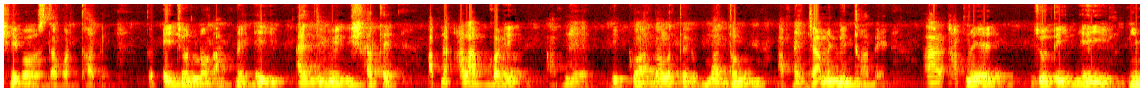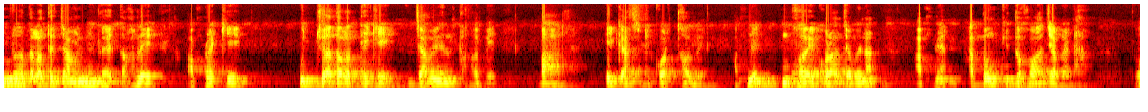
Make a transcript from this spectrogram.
সেই ব্যবস্থা করতে হবে। তো এই জন্য আপনি এই আইনজীবীর সাথে আপনি আলাপ করে আপনি বিজ্ঞ আদালতের মাধ্যমে আপনি জামিন নিতে হবে। আর আপনি যদি এই নিম্ন আদালতে জামিন নিতে হয় তাহলে আপনাকে উচ্চ আদালত থেকে জামিন নিতে হবে বা এই কাজটি করতে হবে। আপনি ভয় করা যাবে না, আপনি আতঙ্কিত হওয়া যাবে না। তো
